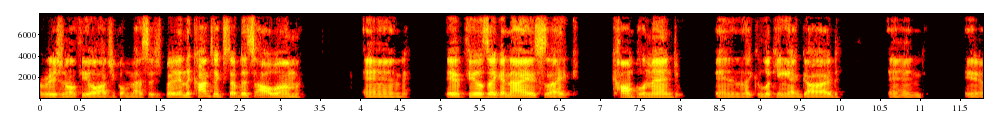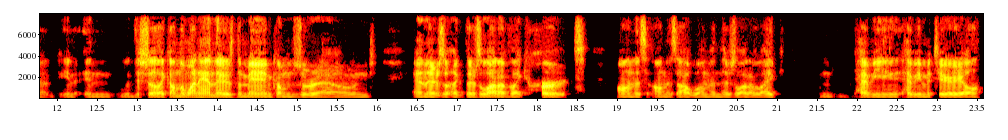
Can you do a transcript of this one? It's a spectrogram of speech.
original theological message, but in the context of this album, and it feels like a nice like compliment and like looking at God and you know in, in the show like on the one hand there's the man comes around and there's like there's a lot of like hurt on this on this album and there's a lot of like heavy heavy material.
